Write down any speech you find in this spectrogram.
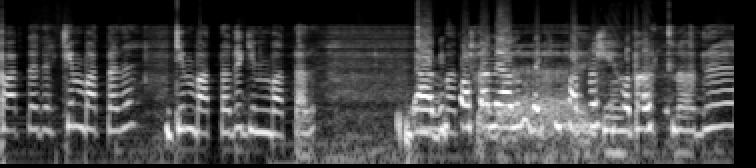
Patladı. Kim patladı? Kim patladı? Kim patladı? Ya biz Patladı. patlamayalım da kim patlasın Kim patlasın. patladı?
